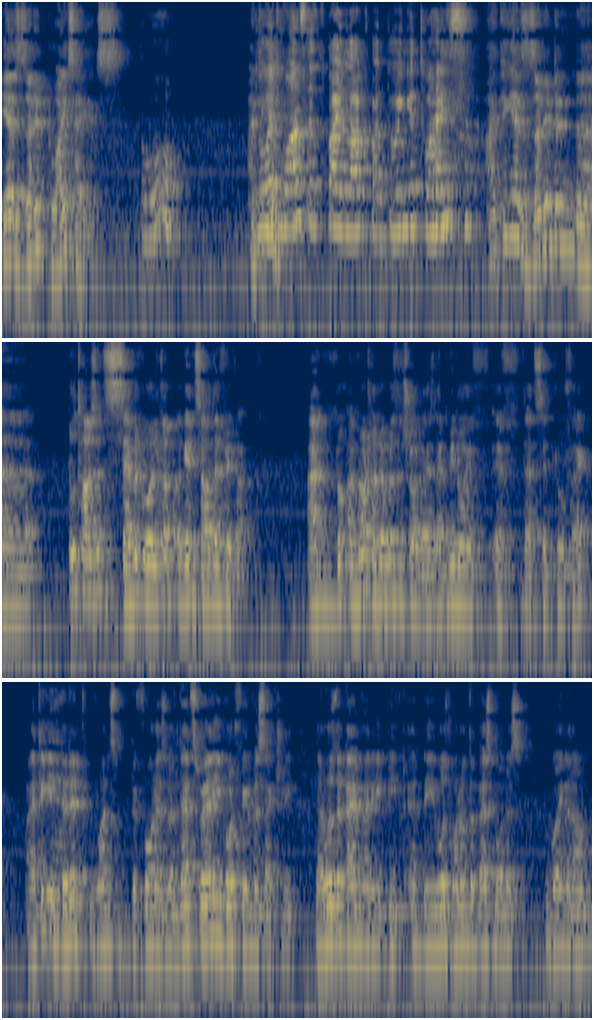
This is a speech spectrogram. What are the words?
he has done it twice, I guess. Oh. I Do it he- once, it's by luck, but doing it twice. I think he has done it in uh, 2007 World Cup against South Africa. I'm no, I'm not 100% sure, guys. Let me know if if that's a true fact. I think he Yeah. did it once before as well. That's where he got famous actually. That was the time where he peaked, and he was one of the best bowlers going around,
